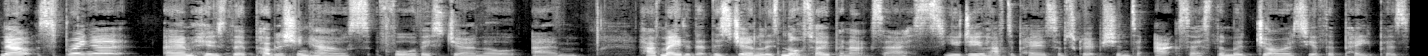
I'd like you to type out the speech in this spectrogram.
Now, Springer, um, who's the publishing house for this journal, um, have made it that this journal is not open access. You do have to pay a subscription to access the majority of the papers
